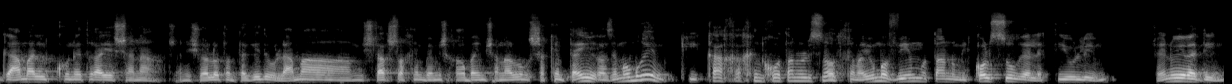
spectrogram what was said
גם על קונטרה ישנה. כשאני שואל אותם, תגידו, למה המשלח שלכם במשך 40 שנה לא משקם את העיר? אז הם אומרים, כי ככה חינכו אותנו לשנוא אתכם. היו מביאים אותנו מכל סוריה לטיולים, כשהיינו ילדים,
